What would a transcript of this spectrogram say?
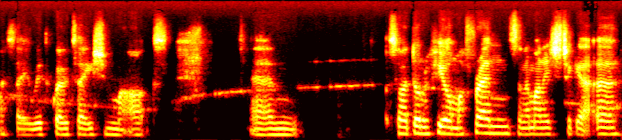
I say with quotation marks. Um, so I'd done a few of my friends, and I managed to get a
